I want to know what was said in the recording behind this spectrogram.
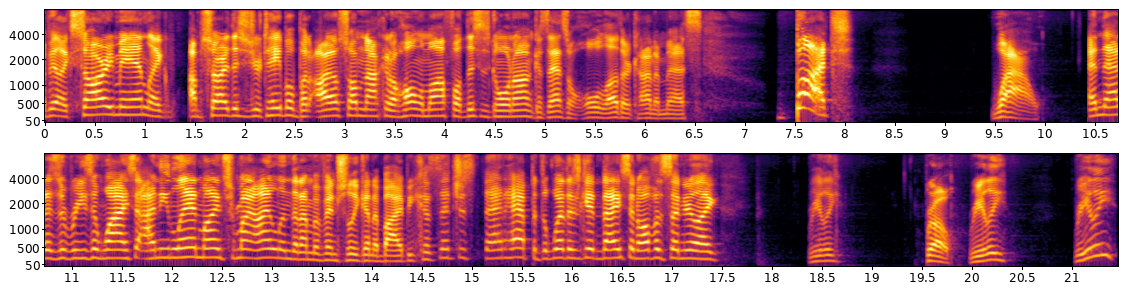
I'd be like, sorry, man, like I'm sorry this is your table, but I also I'm not gonna haul him off while this is going on because that's a whole other kind of mess. But wow. And that is the reason why I said I need landmines for my island that I'm eventually gonna buy because that just that happens. The weather's getting nice, and all of a sudden you're like, really, bro, really, really.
